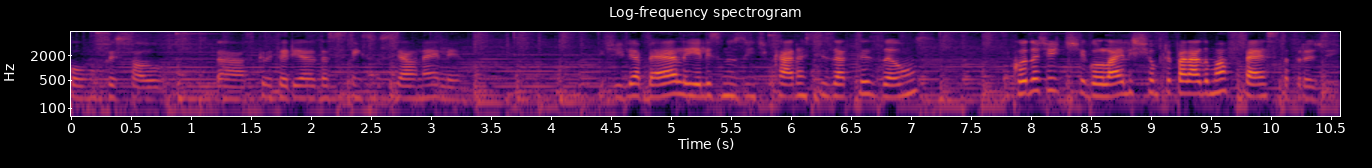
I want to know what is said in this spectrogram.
com o pessoal da Secretaria da Assistência Social, né, Helena? Gília Bela, e eles nos indicaram esses artesãos. E quando a gente chegou lá, eles tinham preparado uma festa pra gente.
